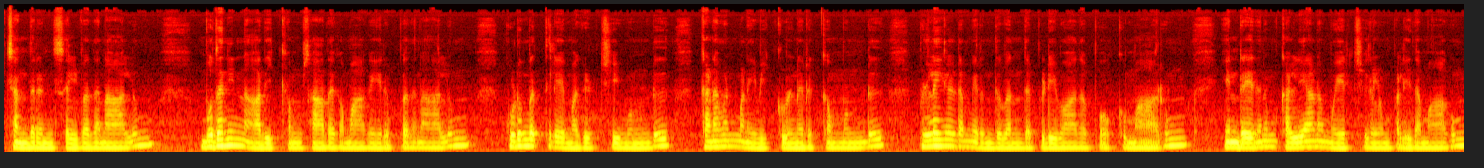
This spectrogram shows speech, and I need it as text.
சந்திரன் செல்வதனாலும் புதனின் ஆதிக்கம் சாதகமாக இருப்பதனாலும் குடும்பத்திலே மகிழ்ச்சி உண்டு கணவன் மனைவிக்குள் நெருக்கம் உண்டு பிள்ளைகளிடம் இருந்து வந்த பிடிவாத போக்கு மாறும் இன்றைய தினம் கல்யாண முயற்சிகளும் பலிதமாகும்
